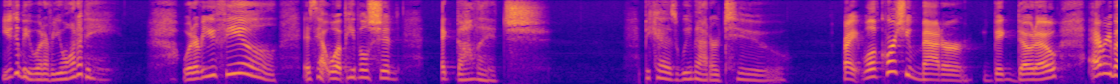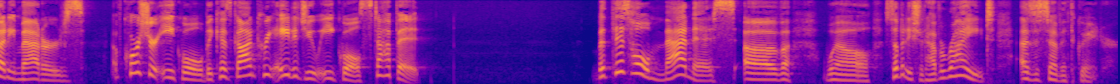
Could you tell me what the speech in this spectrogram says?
You can be whatever you want to be. Whatever you feel is what people should acknowledge because we matter too. Right. Well, of course you matter, big dodo. Everybody matters. Of course you're equal because God created you equal. Stop it. But this whole madness of, well, somebody should have a right as a seventh grader.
